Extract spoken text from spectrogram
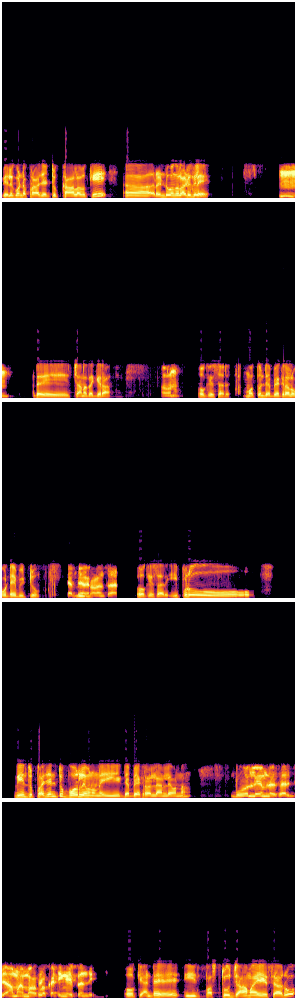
వెలుగొండ ప్రాజెక్టు కాలువకి ఆ, రెండు వందల అడుగులే? ఉమ్. అంటే చాలా దగ్గర. అవును. Okay sir. మొత్తం డెబ్బై ఎకరాలు ఒకటే బిట్టు. డెబ్బై. ఎకరాలు సార్. ఓకే సార్. ఇప్పుడు దీంట్లో ప్రజెంట్ బోర్లు ఏమైనా ఉన్నాయి? ఈ డెబ్బై ఎకరాల ల్యాండ్లు ఏమన్నా? బోర్లు ఏం లేదు సార్. జామ మొలకలో కటింగ్ అయిపోయింది. ఓకే. అంటే ఈ ఫస్ట్ జామాయి వేశారు.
